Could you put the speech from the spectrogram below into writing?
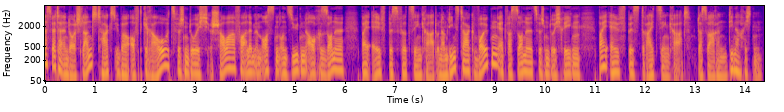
Das Wetter in Deutschland tagsüber oft grau, zwischendurch Schauer, vor allem im Osten und Süden auch Sonne bei 11 bis 14 Grad und am Dienstag Wolken, etwas Sonne, zwischendurch Regen bei 11 bis 13 Grad. Das waren die Nachrichten.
